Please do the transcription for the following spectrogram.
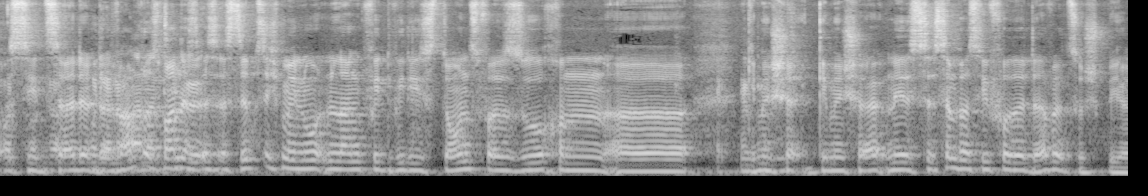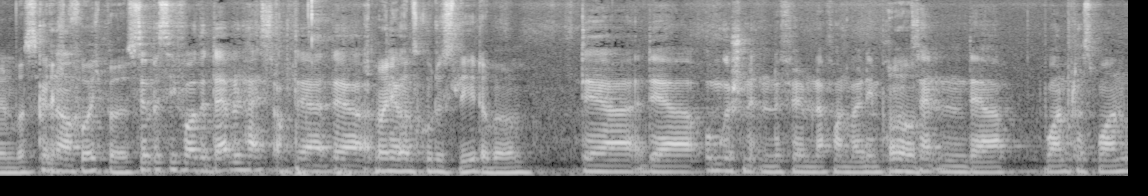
Und, sieht, und, der, der One Plus One ist, ist, ist, 70 Minuten lang, wie, wie die Stones versuchen, äh, Gimme, nee, Sympathy for the Devil zu spielen, was genau. echt furchtbar ist. Sympathy for the Devil heißt auch der... der ich meine, ein ganz gutes Lied, aber... Der, der umgeschnittene Film davon, weil dem oh. Produzenten oh. der One Plus One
